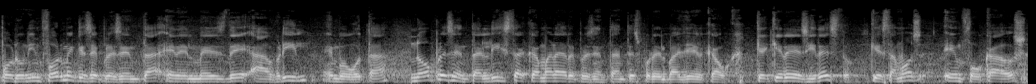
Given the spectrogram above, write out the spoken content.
por un informe que se presenta en el mes de abril en Bogotá, no presentar lista a Cámara de Representantes por el Valle del Cauca. ¿Qué quiere decir esto? Que estamos enfocados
